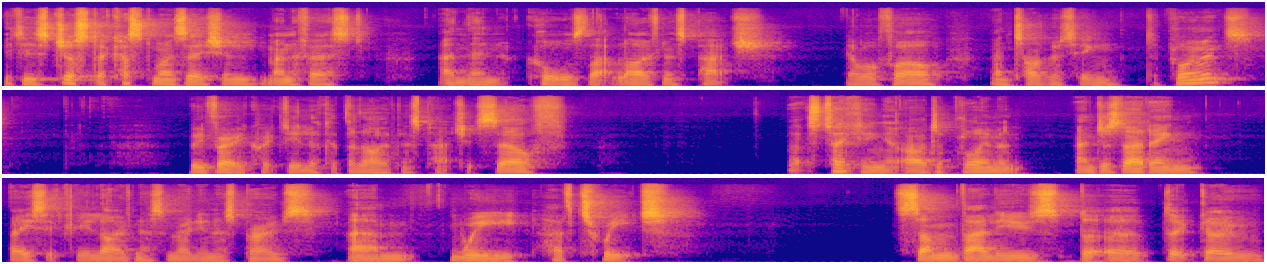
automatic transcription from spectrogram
It is just a kustomization manifest and then calls that liveness patch YAML file and targeting deployments. We very quickly look at the liveness patch itself. That's taking our deployment and just adding basically liveness and readiness probes. Um, we have tweaked some values that, are, that go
